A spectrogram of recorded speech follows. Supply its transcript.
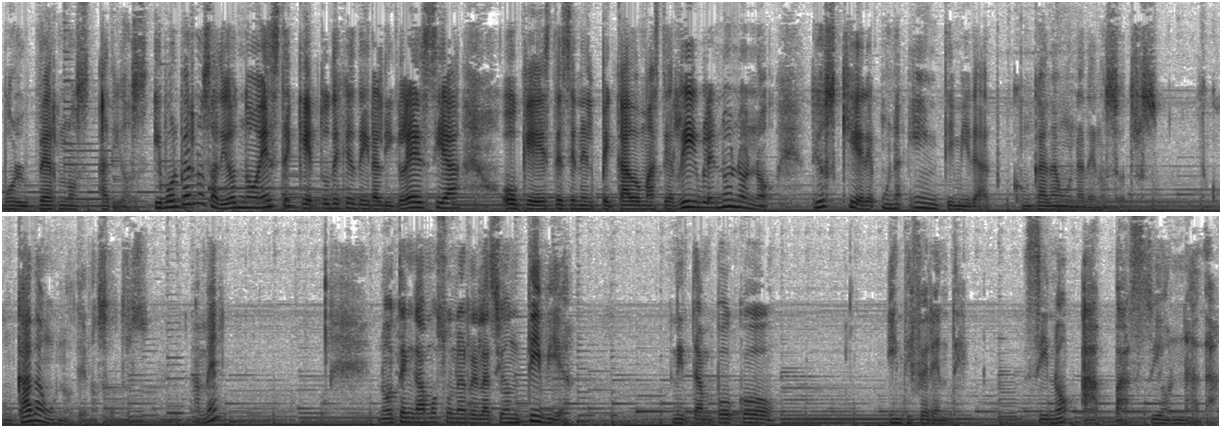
volvernos a Dios. Y volvernos a Dios no es de que tú dejes de ir a la iglesia o que estés en el pecado más terrible. No, no, no. Dios quiere una intimidad con cada una de nosotros. Con cada uno de nosotros. Amén. No tengamos una relación tibia ni tampoco indiferente, sino apasionada.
